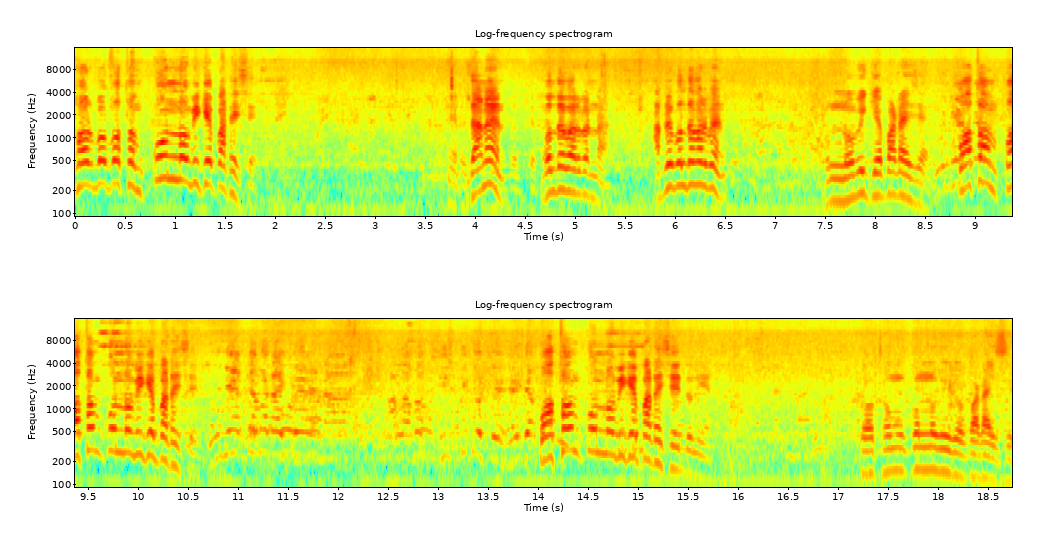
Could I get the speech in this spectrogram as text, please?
সর্বপ্রথম কোন নবীকে পাঠাইছে? জানেন? বলতে পারবেন না। আপনি বলতে পারবেন? নবী কে পাঠাইছেন প্রথম প্রথম কোন নবীকে পাঠাইছে? প্রথম কোন নবীকে পাঠাইছে এই দুনিয়া? প্রথম কোন নবীকে পাঠাইছে?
